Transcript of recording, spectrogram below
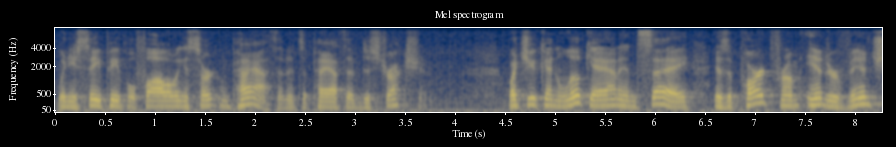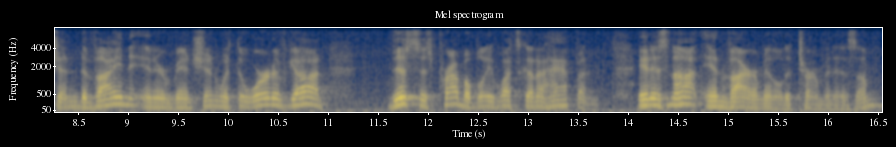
when you see people following a certain path and it's a path of destruction, what you can look at and say is apart from intervention, divine intervention with the Word of God, this is probably what's going to happen. It is not environmental determinism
